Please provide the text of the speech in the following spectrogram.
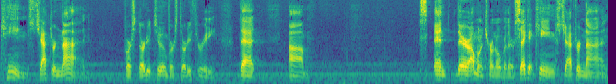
Kings chapter 9, verse 32 and verse 33, that, um, and there, I'm going to turn over there. 2 Kings chapter 9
